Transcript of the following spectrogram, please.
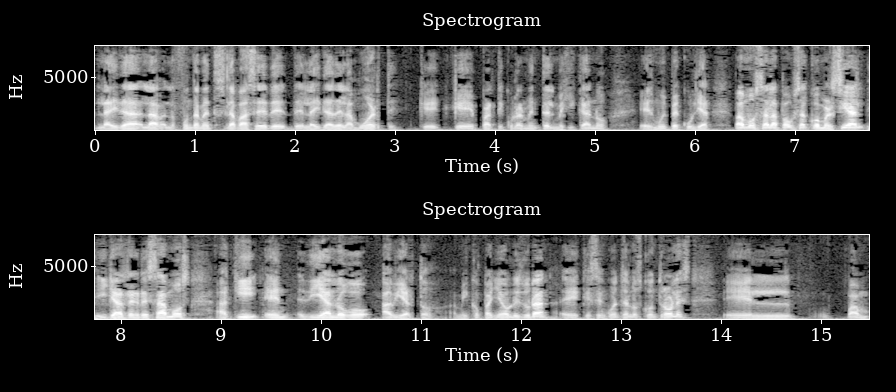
la idea, los fundamentos y la base de, de la idea de la muerte, que, que particularmente el mexicano es muy peculiar. Vamos a la pausa comercial y ya regresamos aquí en Diálogo Abierto. A mi compañero Luis Durán, eh, que se encuentra en los controles. El, ah,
